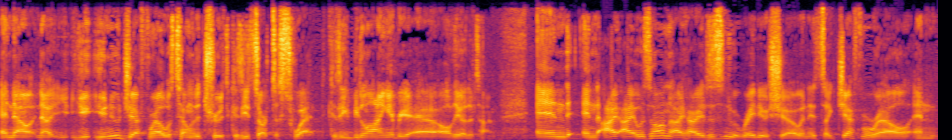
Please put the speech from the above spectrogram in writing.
And now, now you, you knew Geoff Morrell was telling the truth because he'd start to sweat, because he'd be lying every uh, all the other time. And and I, I was on, I, I listened to a radio show, and it's like Geoff Morrell and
